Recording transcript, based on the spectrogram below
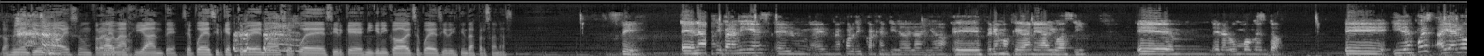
2021 es un problema gigante. Se puede decir que es Trueno, se puede decir que es Nicky Nicole, se puede decir distintas personas. sí. Eh, no, sí, para mí es el, el mejor disco argentino del año. Eh, esperemos que gane algo así eh, en algún momento. Eh, y después hay algo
